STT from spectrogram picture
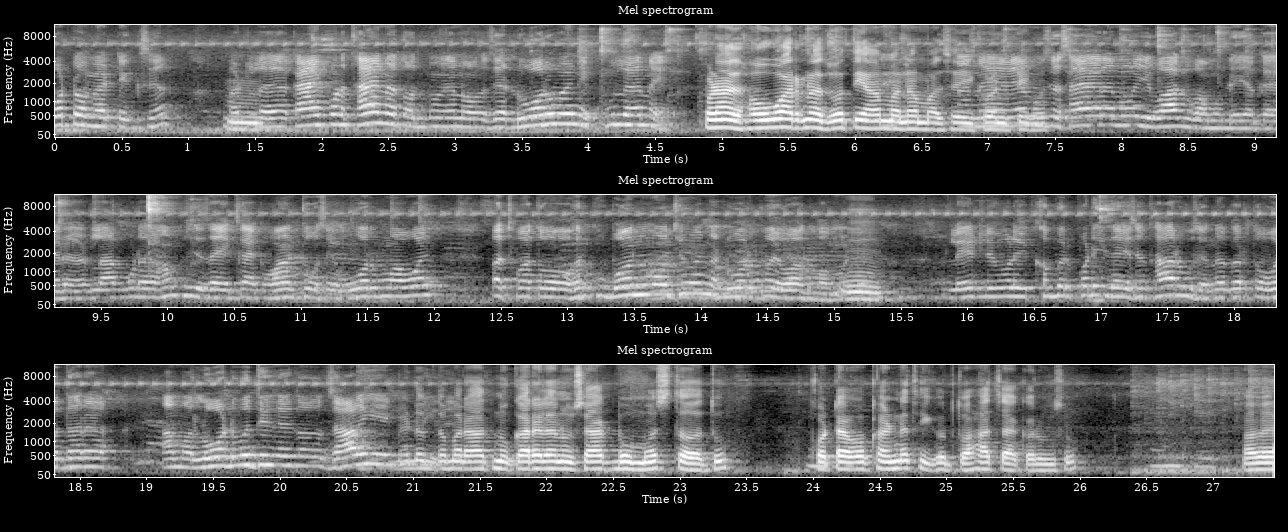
ઓટોમેટિક છે. એટલે કાંઈ પણ થાય ને તો એનો જે ડોર હોય ને ખુલે નહીં. પણ આ સવારના જોતી આમાં નામાં છે એ અને એનું સાયરન હોય એ વાગવા માંડે કરે એટલે આપણે સમજી જાય કાંઈક વાંધો છે ઓરમાં હોય અથવા તો હરખું બંધ ન થયું હોય ને ડોર તોય વાગવા માંડે. એટલે એટલે વળી ખબર પડી જાય છે સારું છે નગર તો વધારે આમાં લોડ વધી જાય તો જાળી મેડમ તમારા હાથનું કારેલાનું શાક બહુ મસ્ત હતું. ખોટા વખાણ નથી કરતો સાચા કરું છું. હવે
